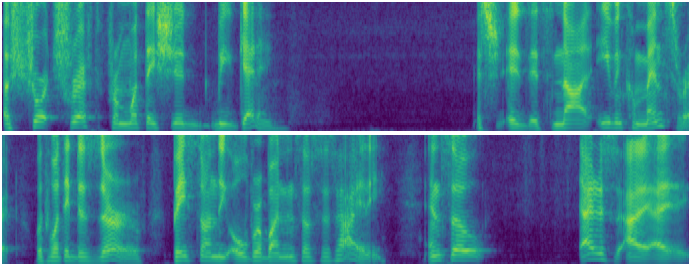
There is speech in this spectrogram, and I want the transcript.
a short shrift from what they should be getting. It's it, it's not even commensurate with what they deserve based on the overabundance of society. And so I just I I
